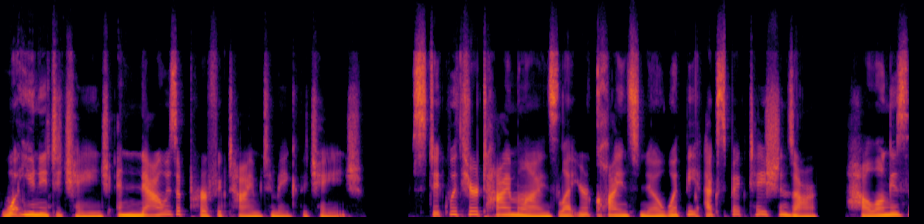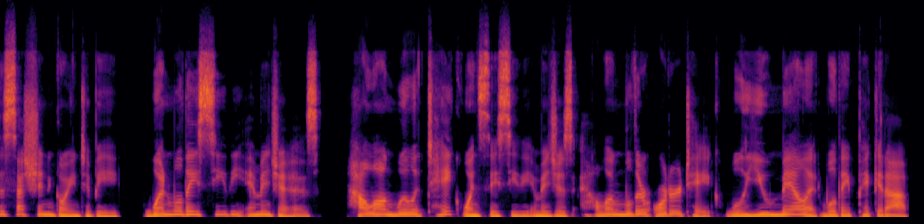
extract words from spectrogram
what you need to change. And now is a perfect time to make the change. Stick with your timelines. Let your clients know what the expectations are. How long is the session going to be? When will they see the images? How long will it take once they see the images? How long will their order take? Will you mail it? Will they pick it up?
